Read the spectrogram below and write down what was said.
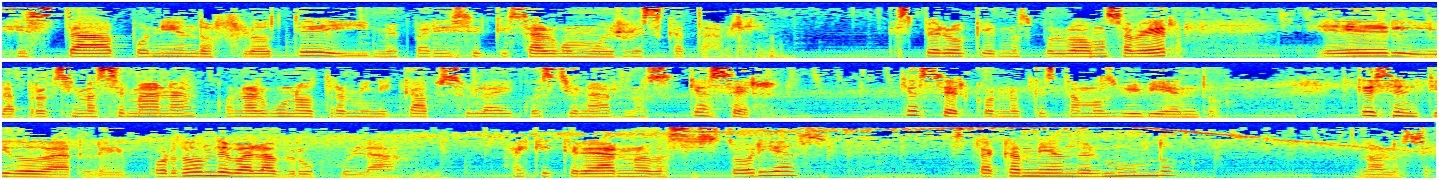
está poniendo a flote y me parece que es algo muy rescatable. Espero que nos volvamos a ver eh, la próxima semana con alguna otra mini cápsula y cuestionarnos qué hacer, qué hacer con lo que estamos viviendo, qué sentido darle, por dónde va la brújula, hay que crear nuevas historias, está cambiando el mundo, no lo sé.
